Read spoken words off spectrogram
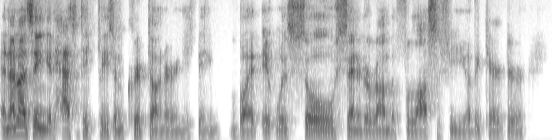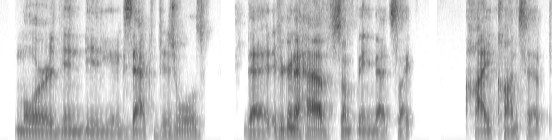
and I'm not saying it has to take place on Krypton or anything, but it was so centered around the philosophy of the character more than the exact visuals that if you're going to have something that's like high concept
